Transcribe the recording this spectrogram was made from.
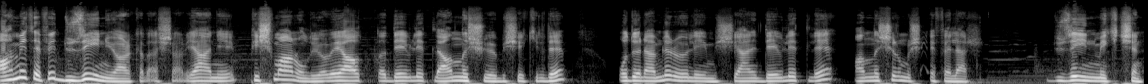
Ahmet Efe düze iniyor arkadaşlar. Yani pişman oluyor veyahut da devletle anlaşıyor bir şekilde. O dönemler öyleymiş. Yani devletle anlaşırmış Efeler. Düze inmek için.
